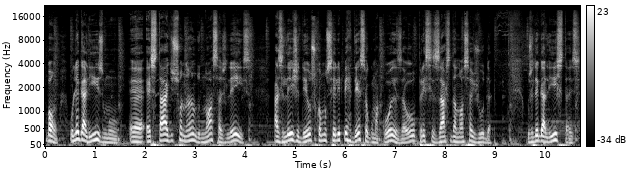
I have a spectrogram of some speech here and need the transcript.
Bom, o legalismo é, está adicionando nossas leis às leis de Deus como se ele perdesse alguma coisa ou precisasse da nossa ajuda. Os legalistas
